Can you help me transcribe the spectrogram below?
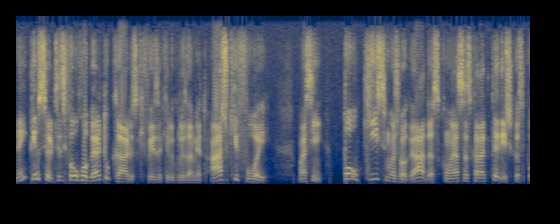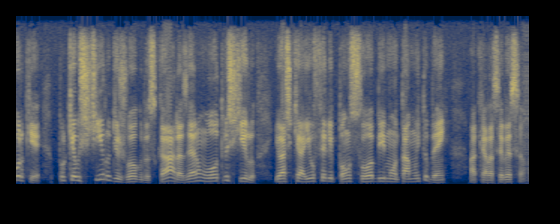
Nem tenho certeza se foi o Roberto Carlos que fez aquele cruzamento. Acho que foi. Mas sim, pouquíssimas jogadas com essas características. Por quê? Porque o estilo de jogo dos caras era um outro estilo. E eu acho que aí o Felipão soube montar muito bem aquela seleção.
